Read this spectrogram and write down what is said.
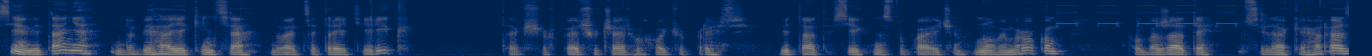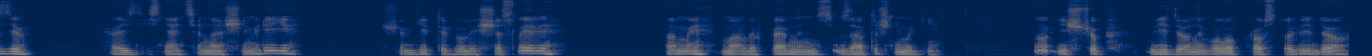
Всім вітання. Добігає кінця 23 рік. Так що в першу чергу хочу привітати всіх з наступаючим Новим роком, побажати усіляких гараздів. Хай здійсняться наші мрії, щоб діти були щасливі, а ми мали впевненість у завтрашньому дні. Ну і щоб відео не було просто відео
